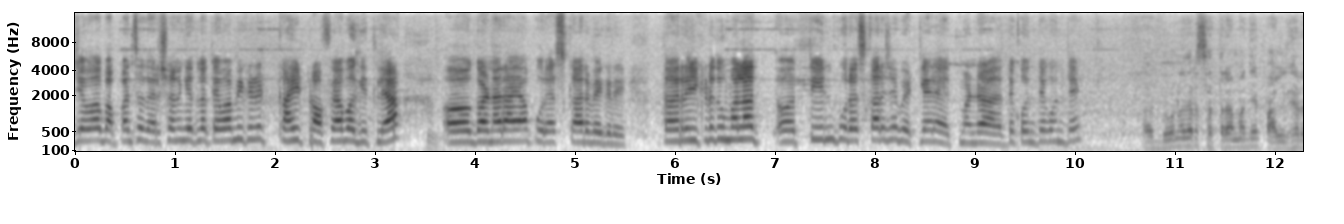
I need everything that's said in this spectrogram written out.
जेव्हा बाप्पांचं दर्शन घेतलं तेव्हा मी इकडे काही ट्रॉफ्या बघितल्या गणराया पुरस्कार वगैरे. तर इकडे तुम्हाला अ, तीन पुरस्कार जे भेटलेले आहेत मंडळाला ते कोणते कोणते? दोन हजार सतरामध्ये पालघर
